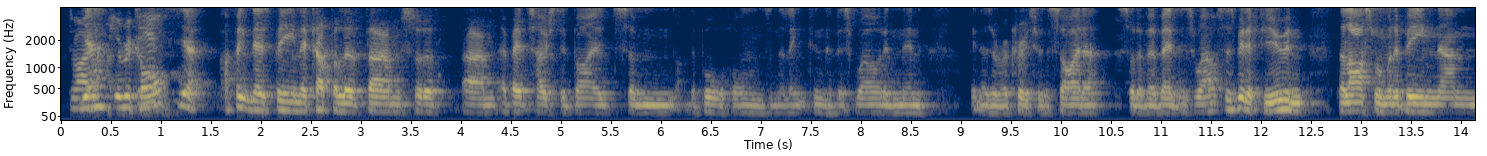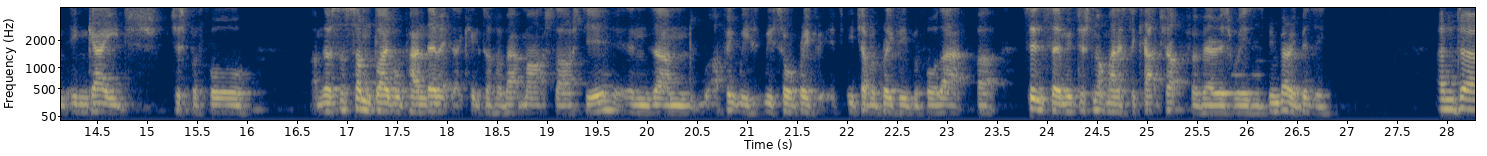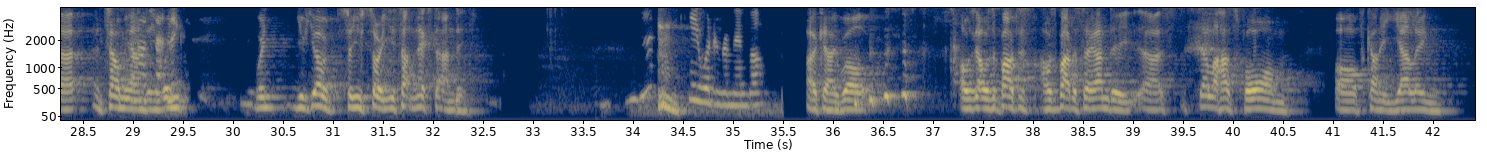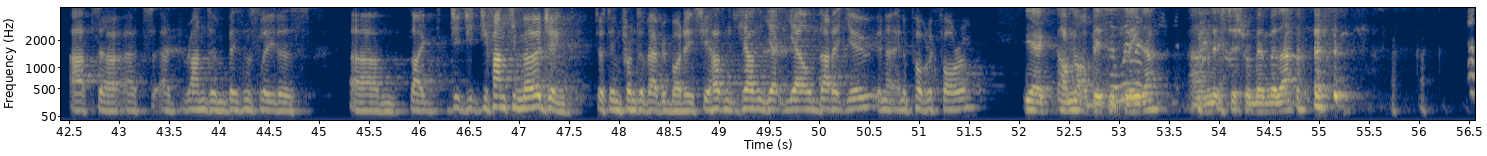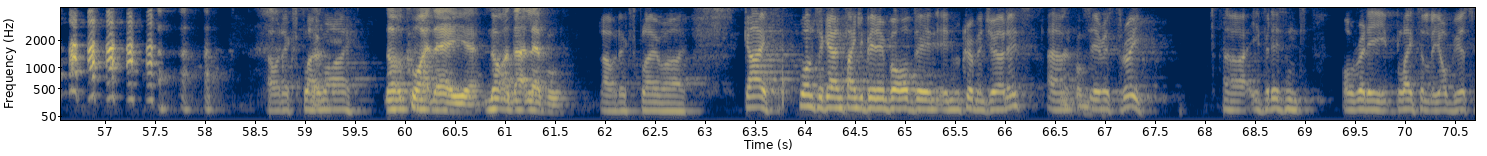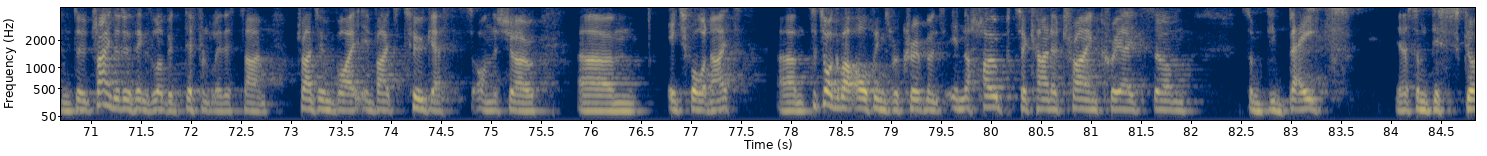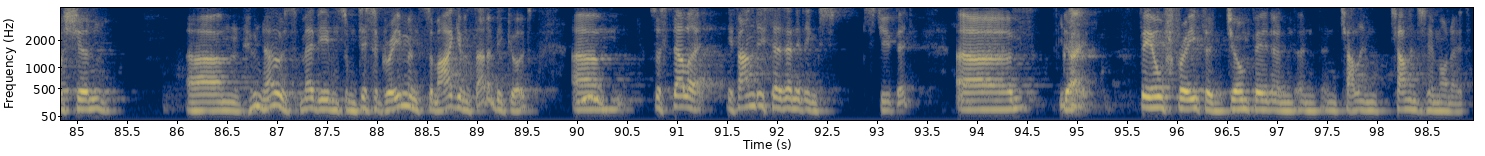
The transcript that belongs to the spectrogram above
Do I yeah. you recall? Yes. Yeah, I think there's been a couple of um, sort of um, events hosted by some the Bullhorns and the LinkedIn's of this world, and then I think there's a Recruiter Insider sort of event as well. So there's been a few, and the last one would have been um, Engage just before. Um, there was some global pandemic that kicked off about March last year, and um, I think we, we saw briefly, each other briefly before that. But since then, we've just not managed to catch up for various reasons. Been very busy. And uh, and tell me, Andy, when, when you oh, so you sorry, you sat next to Andy. Mm-hmm. he wouldn't remember. Okay, well, I was I was about to I was about to say, Andy, uh, Stella has form of kind of yelling at uh, at, at random business leaders. Um, like, do, do, you fancy merging just in front of everybody? She hasn't she hasn't yet yelled that at you in a, in a public forum. Yeah, I'm not a business leader. Um, let's just remember that. that would explain so, why. Not quite there yet. Not at that level. That would explain why. Guys, once again, thank you for being involved in, in Recruitment Journeys, um, no Series 3. Uh, if it isn't already blatantly obvious, I'm do, trying to do things a little bit differently this time, trying to invite, invite two guests on the show um, each fortnight um, to talk about all things recruitment in the hope to kind of try and create some, some debate, you know, some discussion. Um, who knows? Maybe even some disagreements, some arguments. That'd be good. Um, mm. So, Stella, if Andy says anything st- stupid, um, you know, feel free to jump in and, and, and challenge, challenge him on it.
